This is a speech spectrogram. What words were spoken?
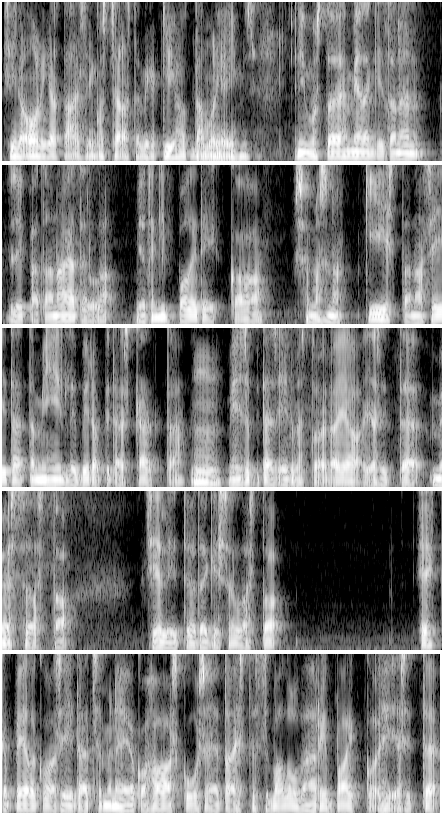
siinä on jotain niin kuin sellaista, mikä kiihottaa monia ihmisiä. Niin musta on ihan mielenkiintoinen ylipäätään ajatella jotenkin politiikkaa semmoisena kiistana siitä, että mihin libido pitäisi käyttää, mm. mihin se pitäisi investoida ja, ja sitten myös sellaista, että siihen liittyy jotenkin sellaista ehkä pelkoa siitä, että se menee joko haaskuuseen tai sitten se valuu väärin paikkoihin ja sitten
